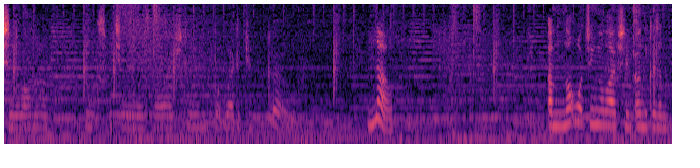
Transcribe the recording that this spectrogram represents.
It's me, Thanks for tuning my live stream, but where did you go? No. I'm not watching your live stream only because I'm...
